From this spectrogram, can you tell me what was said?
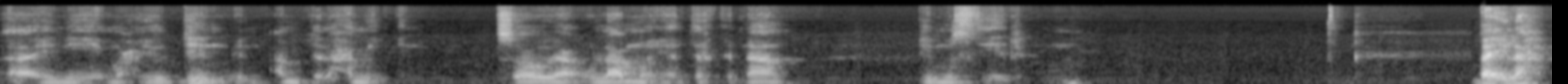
uh, ini Muhyiddin bin Abdul Hamid. Seorang ulama yang terkenal di Mesir. Baiklah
